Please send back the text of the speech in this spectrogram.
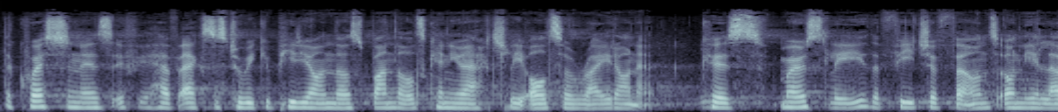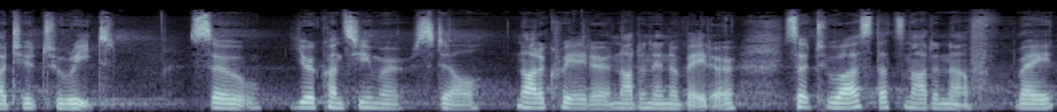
The question is if you have access to Wikipedia on those bundles, can you actually also write on it? Because mostly the feature phones only allowed you to read. So you're a consumer still, not a creator, not an innovator. So to us, that's not enough, right?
